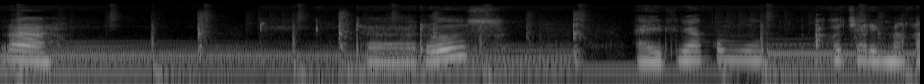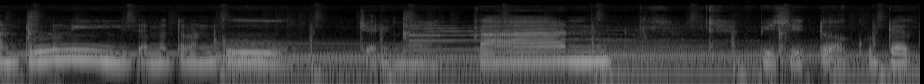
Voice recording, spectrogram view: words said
Nah terus akhirnya aku mau aku cari makan dulu nih sama temanku. Cari makan. Habis itu aku dat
